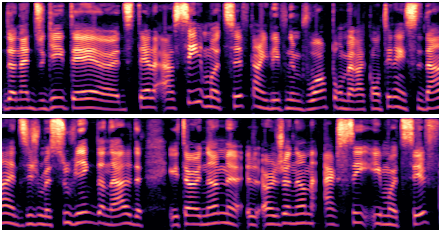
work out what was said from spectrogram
Donald Duguay était, euh, dit-elle, assez émotif quand il est venu me voir pour me raconter l'incident. Elle dit, je me souviens que Donald était un homme, un jeune homme assez émotif.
